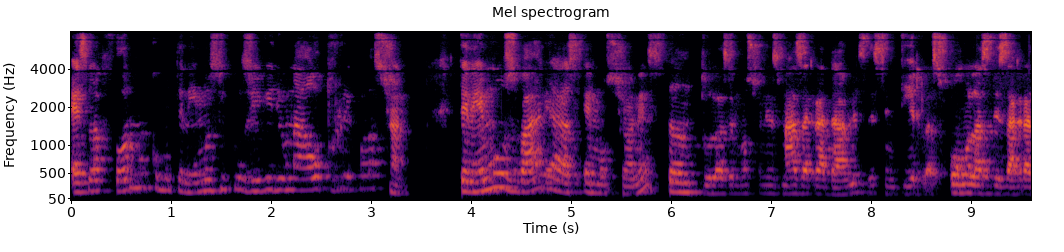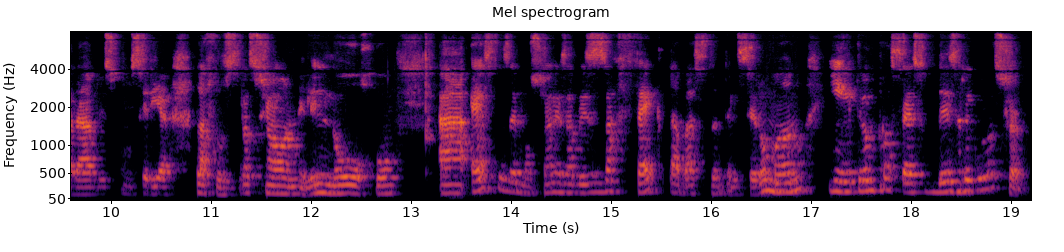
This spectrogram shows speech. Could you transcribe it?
es la forma como tenemos, inclusive, de una autorregulación. Tenemos varias emociones, tanto las emociones más agradables de sentirlas como las desagradables, como sería la frustración, el enojo. Ah, estas emociones a veces afectam bastante o ser humano e entra um processo de desregulação.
